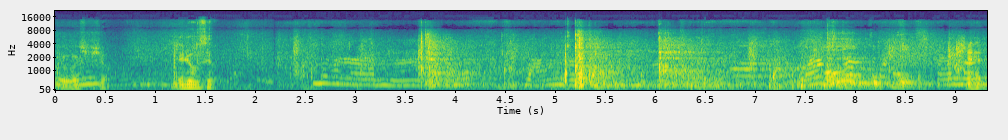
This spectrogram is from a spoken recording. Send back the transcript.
내려가십시오 내려오세요 네.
